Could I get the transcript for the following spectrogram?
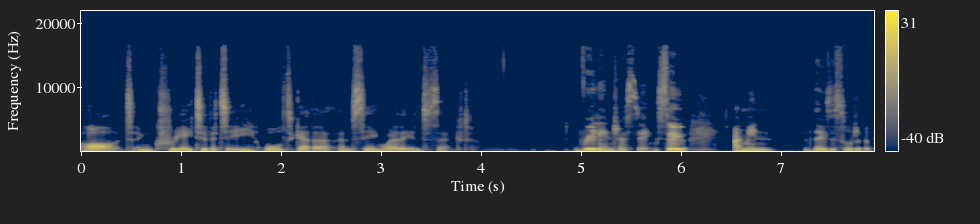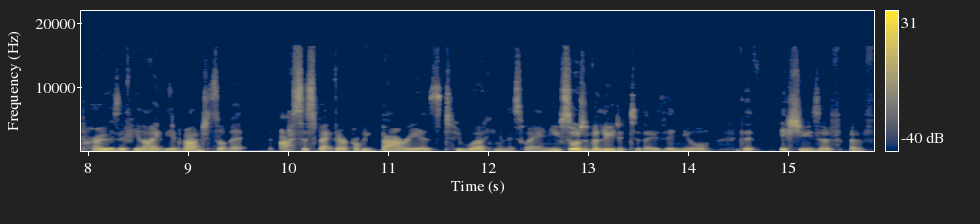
art, and creativity all together and seeing where they intersect. Really interesting. So, I mean, those are sort of the pros, if you like, the advantages of it. I suspect there are probably barriers to working in this way, and you've sort of alluded to those in your the issues of, of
